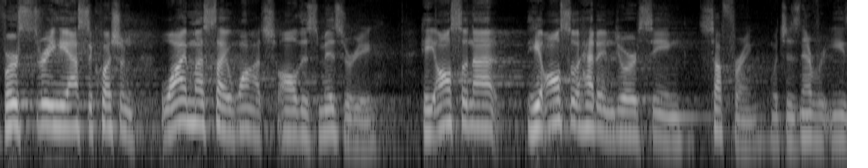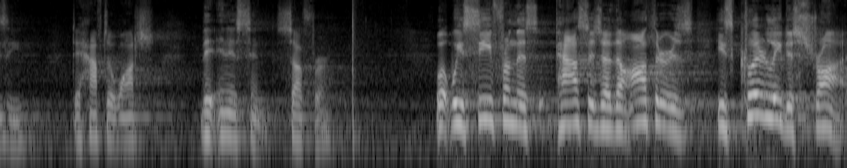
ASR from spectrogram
Verse 3, he asks the question, Why must I watch all this misery? He also, not, he also had to endure seeing suffering, which is never easy to have to watch the innocent suffer. What we see from this passage that the author is, he's clearly distraught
